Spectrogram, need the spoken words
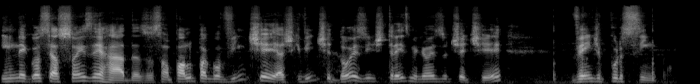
em negociações erradas. O São Paulo pagou 20, acho que 22, 23 milhões do Tietchan, vende por 5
